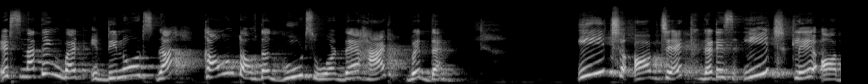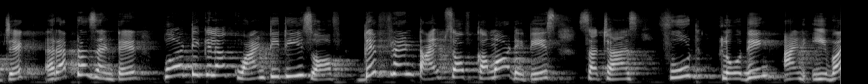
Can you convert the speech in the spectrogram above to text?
It's nothing but it denotes the count of the goods what they had with them. Each object, that is each clay object represented particular quantities of different types of commodities such as food, clothing and even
